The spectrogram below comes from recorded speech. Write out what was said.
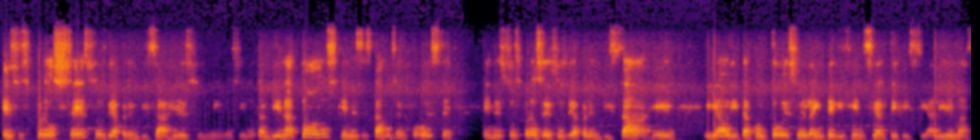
esos procesos de aprendizaje de sus niños, sino también a todos quienes estamos en todo este, en estos procesos de aprendizaje y ahorita con todo eso de la inteligencia artificial y demás,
